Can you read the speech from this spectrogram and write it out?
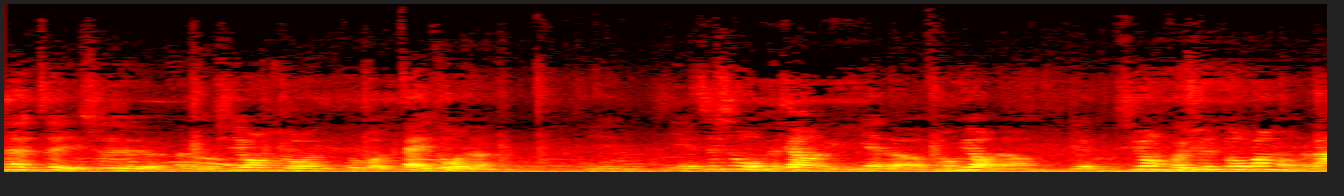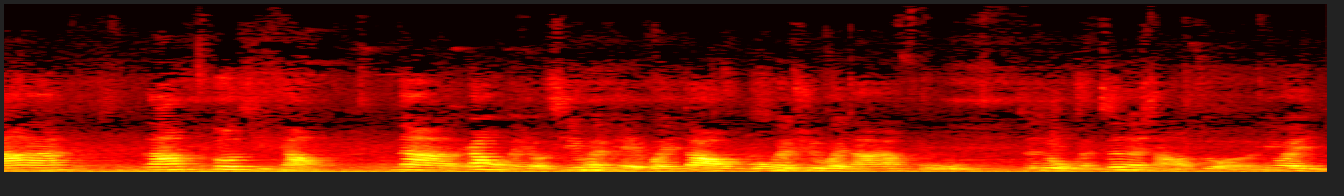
那这也是呃，我希望说，如果在座的你也支持我们这样理念的朋友呢，也希望回去多帮我们拉拉拉多几票，那让我们有机会可以回到国会去为大家服务，这是我们真的想要做的。因为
